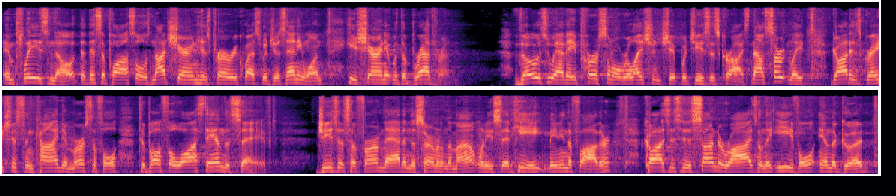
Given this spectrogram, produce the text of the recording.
And please note that this apostle is not sharing his prayer request with just anyone. He's sharing it with the brethren. Those who have a personal relationship with Jesus Christ. Now, certainly, God is gracious and kind and merciful to both the lost and the saved. Jesus affirmed that in the Sermon on the Mount when he said, He, meaning the Father, causes his sun to rise on the evil and the good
